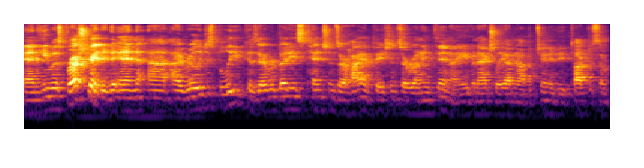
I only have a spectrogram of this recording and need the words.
and he was frustrated. And uh, I really just believe because everybody's tensions are high and patience are running thin. I even actually had an opportunity to talk to some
